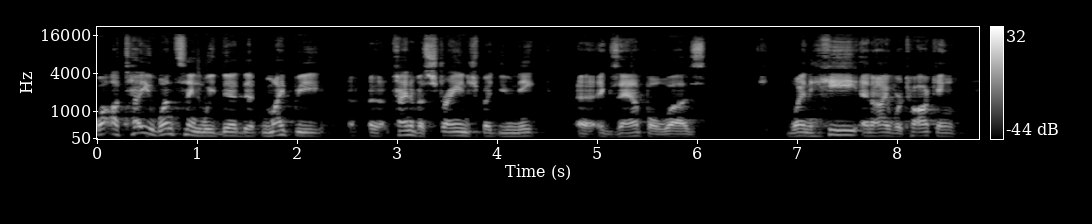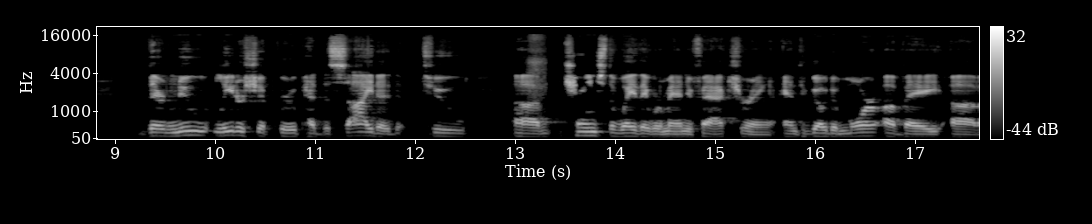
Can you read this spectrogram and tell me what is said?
Well, I'll tell you one thing we did that might be a, a kind of a strange but unique uh, example was when he and I were talking. Their new leadership group had decided to um, change the way they were manufacturing and to go to more of a uh,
